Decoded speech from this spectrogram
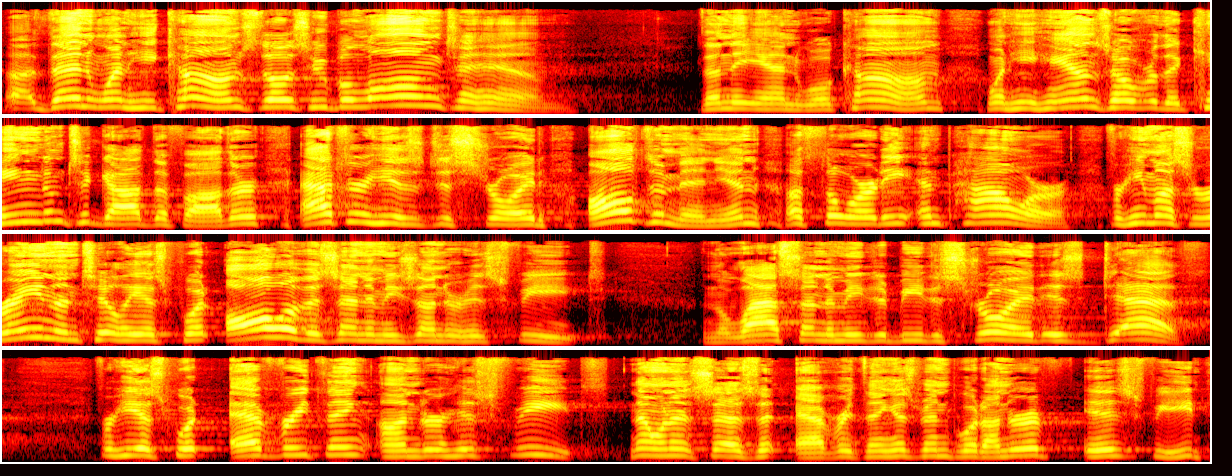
uh, then when he comes, those who belong to him. Then the end will come when he hands over the kingdom to God the Father after he has destroyed all dominion, authority, and power. For he must reign until he has put all of his enemies under his feet. And the last enemy to be destroyed is death. For he has put everything under his feet. Now, when it says that everything has been put under his feet,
